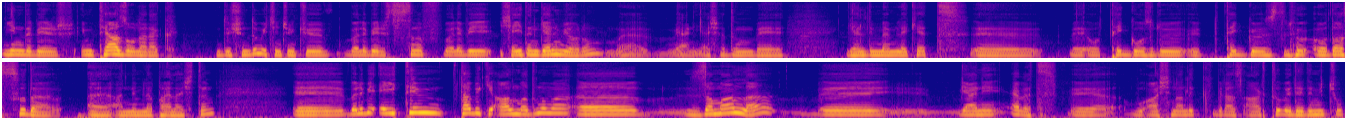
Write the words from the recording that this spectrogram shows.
yine de bir imtiyaz olarak düşündüğüm için çünkü böyle bir sınıf böyle bir şeyden gelmiyorum e, yani yaşadığım ve geldiğim memleket e, ve o tek gözlü tek gözlü odası da e, annemle paylaştım. E, böyle bir eğitim tabii ki almadım ama e, zamanla e, yani evet e, bu aşinalık biraz artı ve dedemin çok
